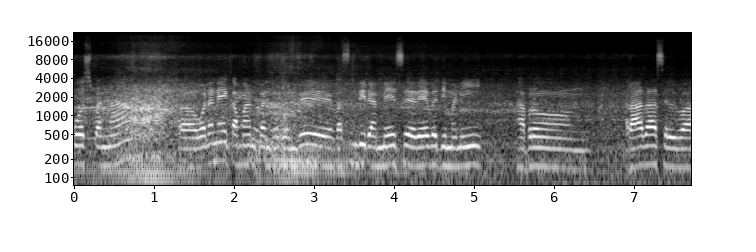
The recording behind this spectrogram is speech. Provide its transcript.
போஸ்ட் பண்ணால் உடனே கமெண்ட் பண்ணுறது வந்து வசந்தி ரமேஷ் ரேவதி மணி அப்புறம் ராதா செல்வா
